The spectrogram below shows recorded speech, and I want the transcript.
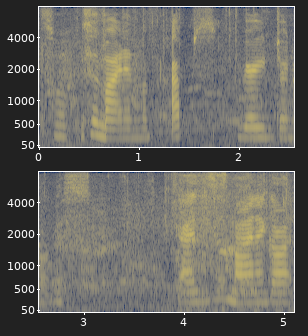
This, one, this is mine and the app's very ginormous. Guys, this is mine. I got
